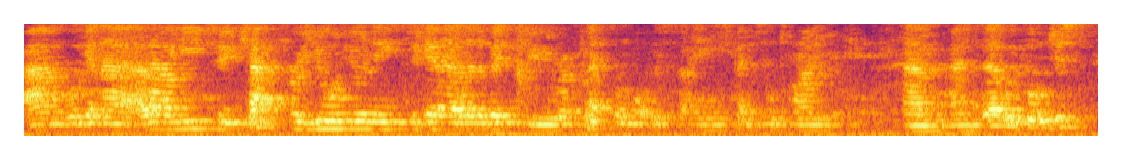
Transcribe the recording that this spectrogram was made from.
Um, we're going to allow you to chat through your journeys together a little bit, to reflect on what we're saying, spend some time. Um, and we thought just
